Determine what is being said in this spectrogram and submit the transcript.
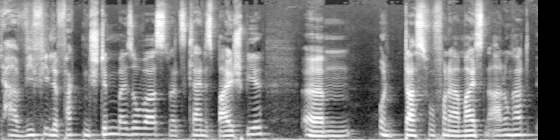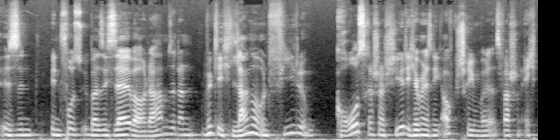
ja, wie viele Fakten stimmen bei sowas, als kleines Beispiel. Ähm, und das, wovon er am meisten Ahnung hat, ist- sind Infos über sich selber. Und da haben sie dann wirklich lange und viel und groß recherchiert. Ich habe mir das nicht aufgeschrieben, weil das war schon echt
